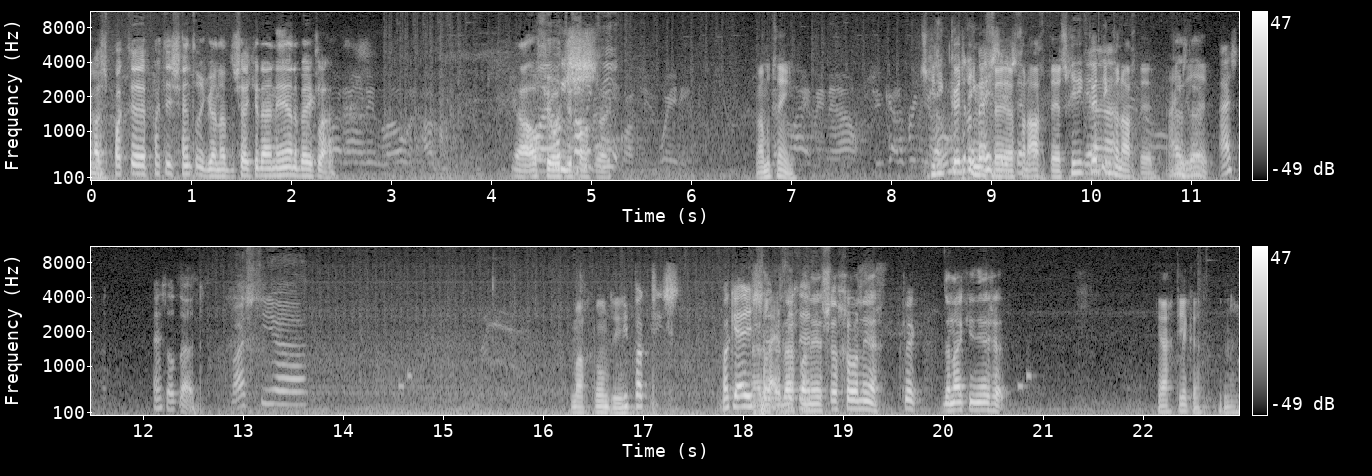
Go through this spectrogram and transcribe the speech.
Als je pakt, de, pak die sentry gun, dan zet je daar neer en dan ben je klaar. Ja, of je Oh, die kan ik vast hier- Waar moeten we heen? Schiet die kutting even bezig van achter. Schiet die Ja. kutting van achter. Hij is Eindelijk. hij is, hij is al dood. Waar is die, eh... Mag, komt ie. pakt die... Pak jij die Ja, daar, schrijf daar gewoon neer. Zet gewoon neer. Klik, daarna kun je neerzet. Ja, klikken. Nee.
